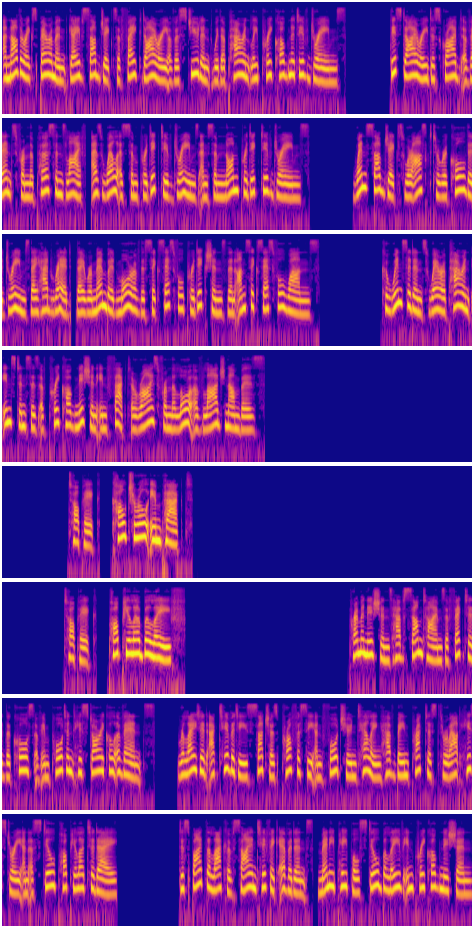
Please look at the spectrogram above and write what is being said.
Another experiment gave subjects a fake diary of a student with apparently precognitive dreams. This diary described events from the person's life, as well as some predictive dreams and some non-predictive dreams. When subjects were asked to recall the dreams they had read, they remembered more of the successful predictions than unsuccessful ones. Coincidence where apparent instances of precognition in fact arise from the law of large numbers. Cultural impact Topic: Popular belief. Premonitions have sometimes affected the course of important historical events. Related activities such as prophecy and fortune-telling have been practiced throughout history and are still popular today. Despite the lack of scientific evidence, many people still believe in precognition.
